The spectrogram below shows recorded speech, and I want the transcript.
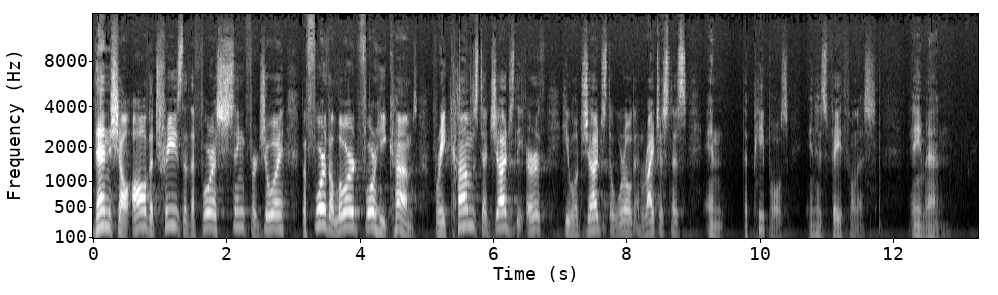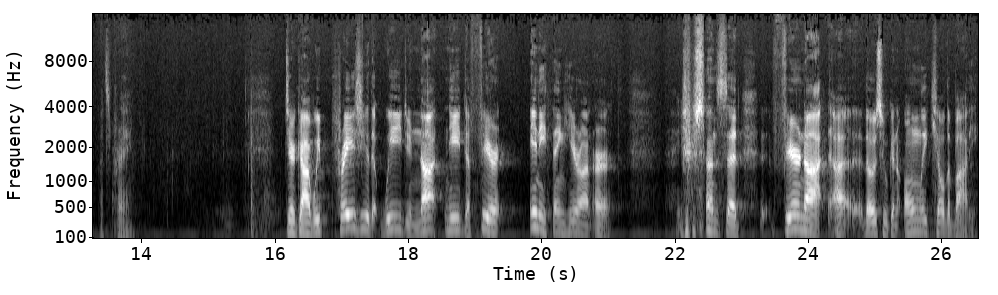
Then shall all the trees of the forest sing for joy before the Lord, for he comes. For he comes to judge the earth. He will judge the world in righteousness and the peoples in his faithfulness. Amen. Let's pray. Dear God, we praise you that we do not need to fear anything here on earth. Your son said, Fear not uh, those who can only kill the body.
